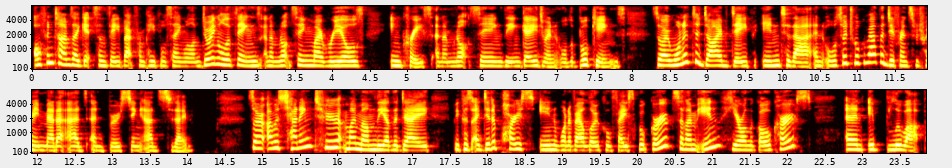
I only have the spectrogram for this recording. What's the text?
oftentimes I get some feedback from people saying, well, I'm doing all the things and I'm not seeing my reels increase and I'm not seeing the engagement or the bookings. So I wanted to dive deep into that and also talk about the difference between meta ads and boosting ads today. So I was chatting to my mum the other day because I did a post in one of our local Facebook groups that I'm in here on the Gold Coast and it blew up.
